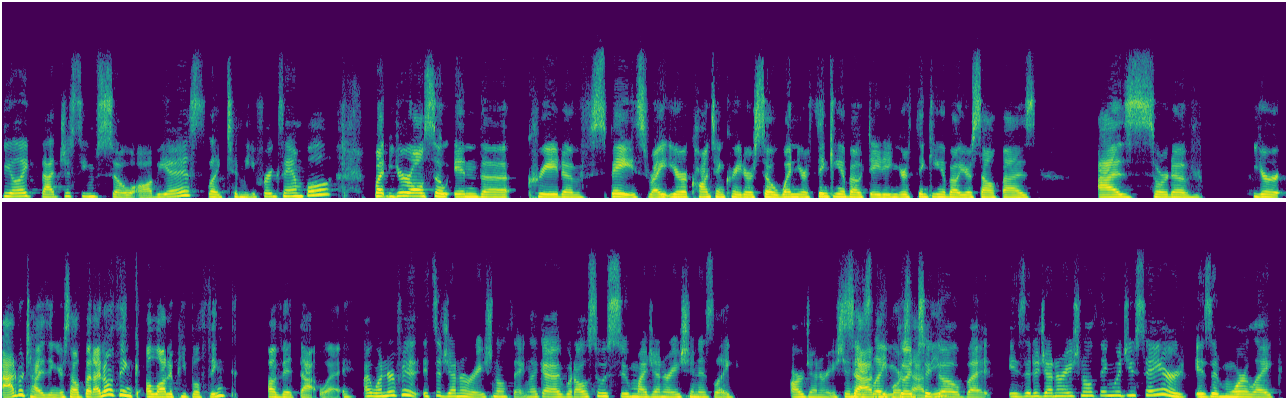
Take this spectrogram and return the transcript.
feel like that just seems so obvious, like to me, for example. But you're also in the creative space, right? You're a content creator. So when you're thinking about dating, you're thinking about yourself as as sort of you're advertising yourself. But I don't think a lot of people think of it that way. I wonder if it, it's a generational thing. Like, I would also assume my generation is like our generation Savvy, is like good savvy? to go. But is it a generational thing, would you say? Or is it more like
